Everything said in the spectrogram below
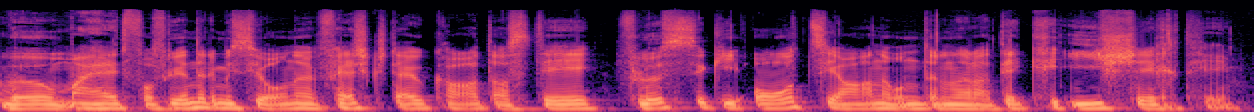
Weil man hat von früheren Missionen festgestellt hat, dass die flüssige Ozeane unter einer dicken Eisschicht haben.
